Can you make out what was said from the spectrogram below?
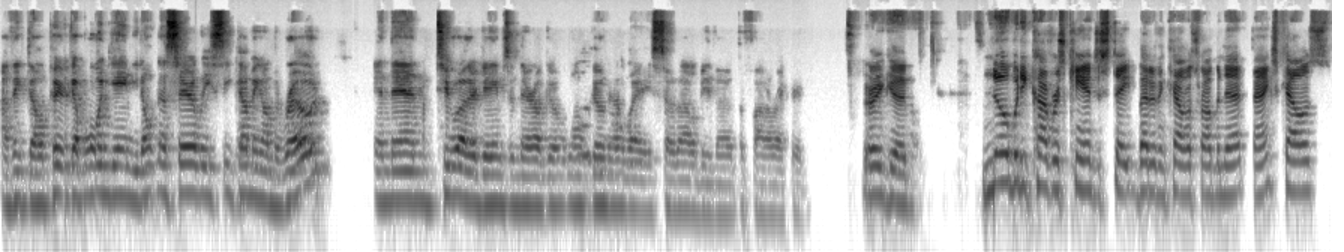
I think they'll pick up one game you don't necessarily see coming on the road, and then two other games in there will go won't go their way. So that'll be the the final record. Very good. Nobody covers Kansas State better than Kellis Robinett. Thanks, Kellis.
